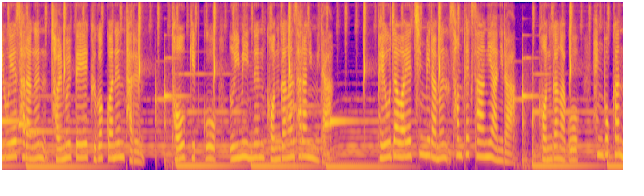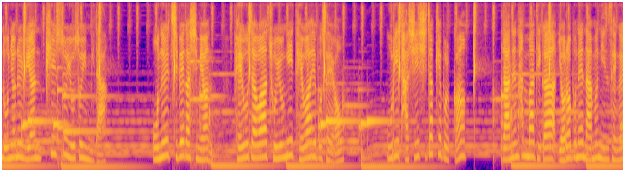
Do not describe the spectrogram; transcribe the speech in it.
이후의 사랑은 젊을 때의 그것과는 다른 더욱 깊고 의미 있는 건강한 사랑입니다. 배우자와의 친밀함은 선택 사항이 아니라 건강하고 행복한 노년을 위한 필수 요소입니다. 오늘 집에 가시면 배우자와 조용히 대화해보세요. 우리 다시 시작해볼까? 라는 한마디가 여러분의 남은 인생을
